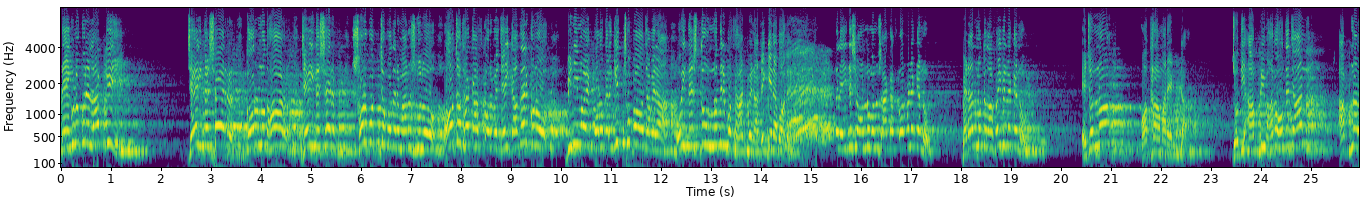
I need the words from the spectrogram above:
তো এগুলো করে লাভ কি? যেই দেশের কর্ণধর, যেই দেশের সর্বোচ্চ পদের মানুষগুলো অযথা কাজ করবে, যেই কাজের কোনো বিনিময় পরকারে কিচ্ছু পাওয়া যাবে না, ওই দেশ তো উন্নতির পথে হাঁটবে না, ঠিক কিনা বলে? তাহলে এই দেশে অন্য মানুষ আকাশ করবে না কেন? বেড়ার মতো লাফাইবে না কেন? এজন্য কথা আমার একটা, যদি আপনি ভালো হতে চান, আপনার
